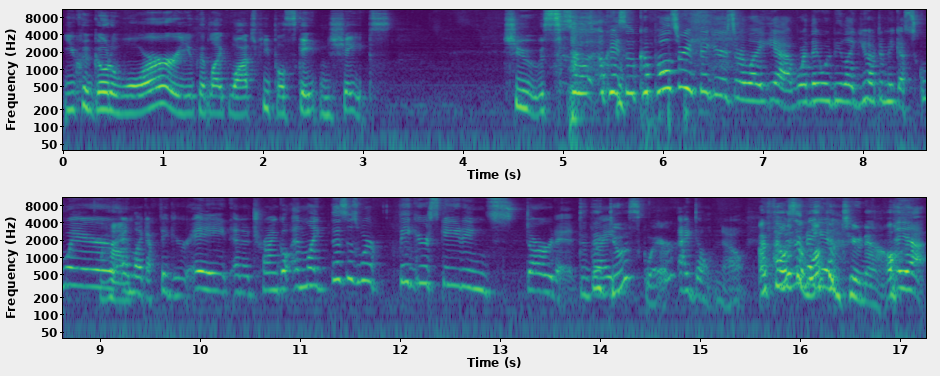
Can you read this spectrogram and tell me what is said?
you could go to war or you could, like, watch people skate in shapes. Choose. So okay, so compulsory figures are like yeah, where they would be like you have to make a square Uh-huh. and like a figure eight and a triangle and like this is where figure skating started. Did they right? do a square? I don't know. I feel like I want them to now. Yeah,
